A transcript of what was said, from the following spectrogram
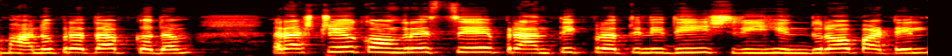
भानुप्रताप कदम राष्ट्रीय काँग्रेसचे प्रांतिक प्रतिनिधी श्री हिंदुराव पाटील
